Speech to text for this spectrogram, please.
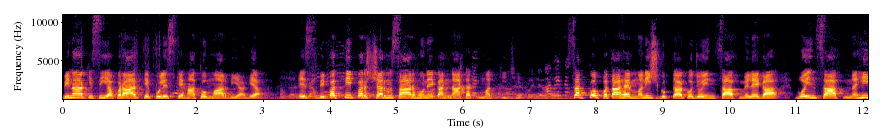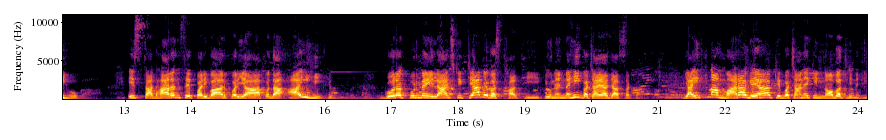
बिना किसी अपराध के पुलिस के हाथों मार दिया गया इस विपत्ति पर शर्मसार होने का नाटक मत कीजिए। सबको पता है मनीष गुप्ता को जो इंसाफ मिलेगा, वो इंसाफ नहीं होगा। इस साधारण से परिवार पर यह आपदा आई ही क्यों? गोरखपुर में इलाज की क्या व्यवस्था थी कि उन्हें नहीं बचाया जा सका? या इतना मारा गया कि बचाने की नौबत ही नहीं?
